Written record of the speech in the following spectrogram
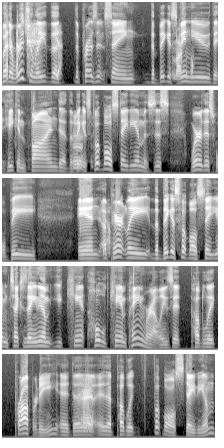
but originally the yeah. the president saying the biggest Remarkable. venue that he can find, uh, the mm. biggest football stadium is this where this will be. And yeah. apparently, the biggest football stadium, Texas A&M, you can't hold campaign rallies at public property at, uh, right. at a public football stadium.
